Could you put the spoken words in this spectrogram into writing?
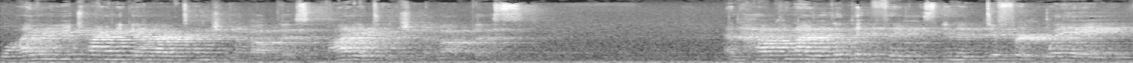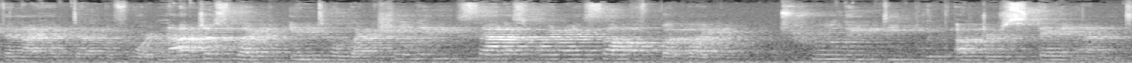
Why are you trying to get our attention about this, my attention about this? And how can I look at things in a different way than I had done before? Not just like intellectually satisfy myself, but like truly deeply understand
